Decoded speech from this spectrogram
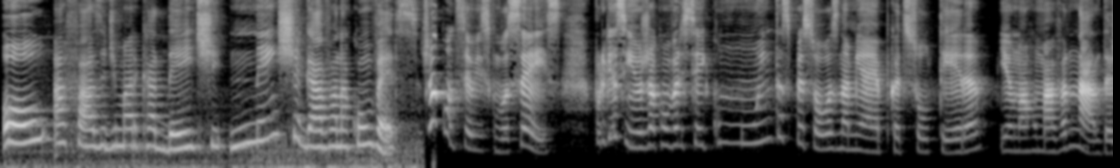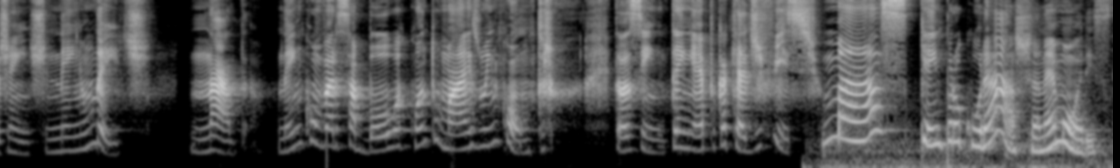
ou a fase de marcar date nem chegava na conversa. Já aconteceu isso com vocês? Porque assim, eu já conversei com muitas pessoas na minha época de solteira e eu não arrumava nada, gente, nenhum date. Nada. Nem conversa boa, quanto mais o encontro. Então, assim, tem época que é difícil. Mas quem procura acha, né, amores?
